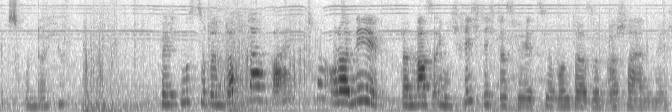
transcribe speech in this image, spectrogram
Bloß runter hier. Vielleicht musst du dann doch da weiter? Oder nee, dann war es eigentlich richtig, dass wir jetzt hier runter sind wahrscheinlich.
